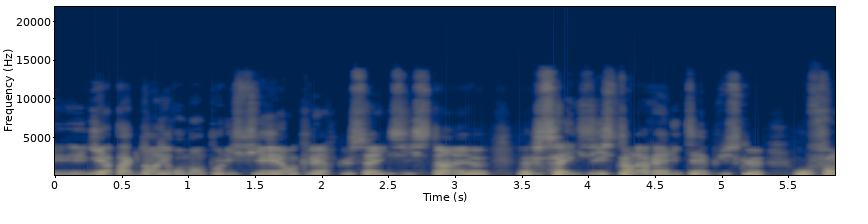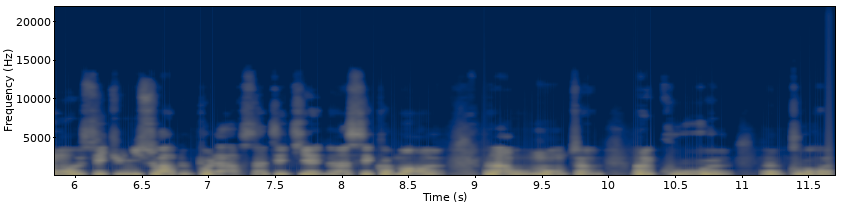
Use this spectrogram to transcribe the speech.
Il n'y a pas que dans les romans policiers, en clair, que ça existe. Hein, ça existe dans la réalité, puisque au fond, c'est une histoire de polar, Saint-Étienne. Hein, c'est comment on monte un coup pour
